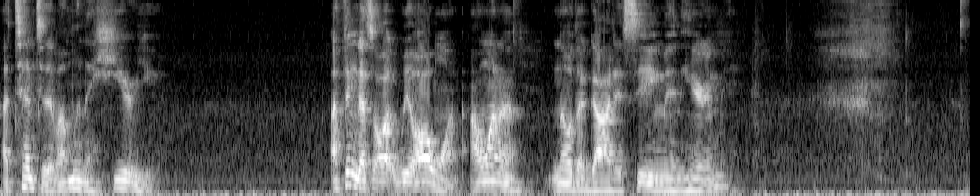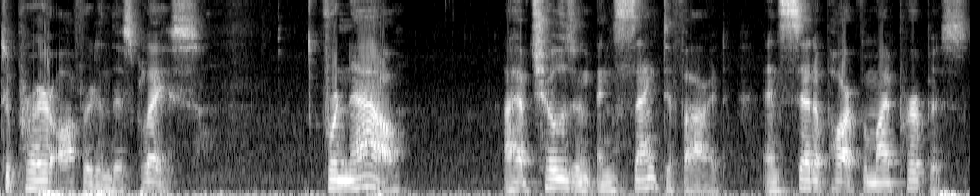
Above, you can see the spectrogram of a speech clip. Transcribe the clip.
attentive, I'm to hear you. I think that's all we all want. I want to know that God is seeing me and hearing me. To prayer offered in this place. For now, I have chosen and sanctified and set apart for my purpose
